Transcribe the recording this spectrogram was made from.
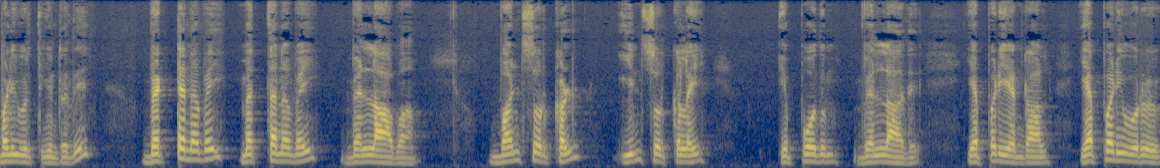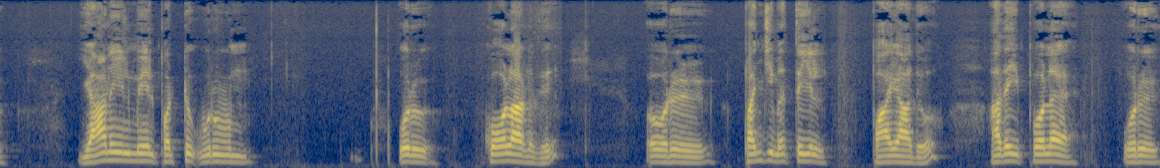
வலியுறுத்துகின்றது. வெட்டனவை மெத்தனவை வெல்லாவாம். வன் சொற்கள் இன் சொற்களை எப்போதும் வெல்லாது. எப்படி என்றால் எப்படி ஒரு யானையின் மேல் பட்டு உருவும் ஒரு கோலானது ஒரு பஞ்சு மெத்தையில் பாயாதோ அதை போல ஒரு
